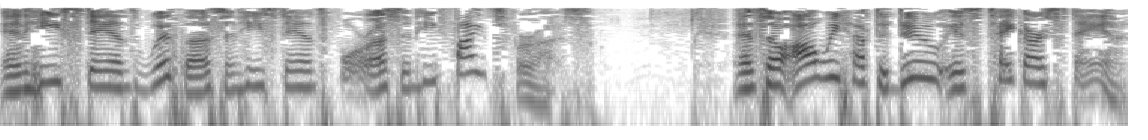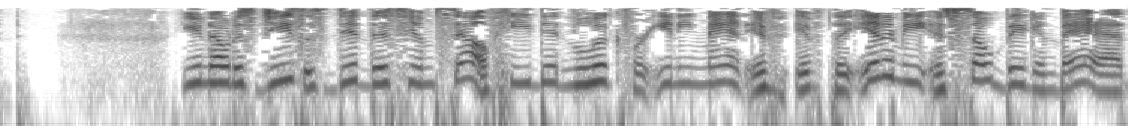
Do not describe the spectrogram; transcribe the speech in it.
And He stands with us and He stands for us and He fights for us. And so all we have to do is take our stand. You notice Jesus did this himself. He didn't look for any man. If if the enemy is so big and bad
